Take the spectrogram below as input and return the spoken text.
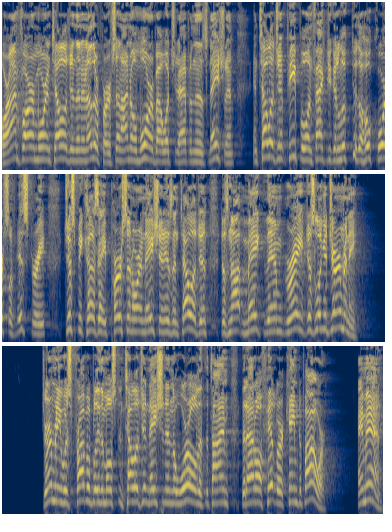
Or I'm far more intelligent than another person. I know more about what should happen in this nation. Intelligent people, in fact, you can look through the whole course of history. Just because a person or a nation is intelligent does not make them great. Just look at Germany. Germany was probably the most intelligent nation in the world at the time that Adolf Hitler came to power. Amen.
